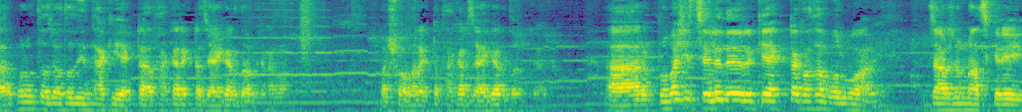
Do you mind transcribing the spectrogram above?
তারপরেও তো যতদিন থাকি একটা থাকার একটা জায়গার দরকার আমার, বা সবার একটা থাকার জায়গার দরকার। আর প্রবাসী ছেলেদেরকে একটা কথা বলব আমি, যার জন্য আজকের এই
